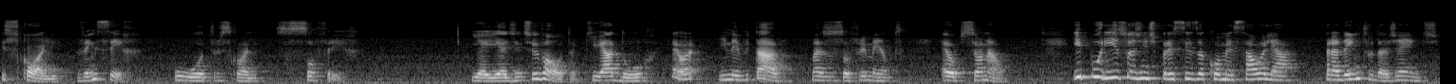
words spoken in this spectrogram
escolhe vencer o outro escolhe sofrer. E aí a gente volta que a dor é inevitável, mas o sofrimento é opcional. E por isso a gente precisa começar a olhar para dentro da gente.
